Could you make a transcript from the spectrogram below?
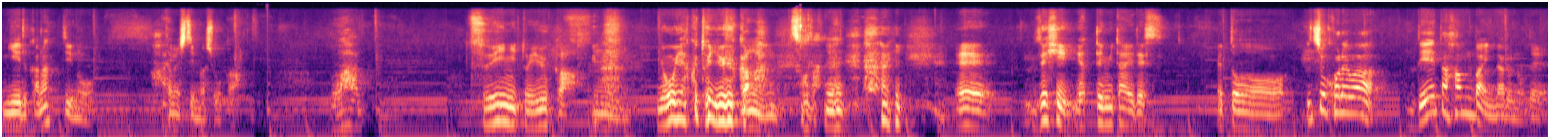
見えるかなっていうのをはい試してみましょうか。わついにというかうんようやくというか、うんそうだね。はい、えー、ぜひやってみたいです。えっと一応これはデータ販売になるので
